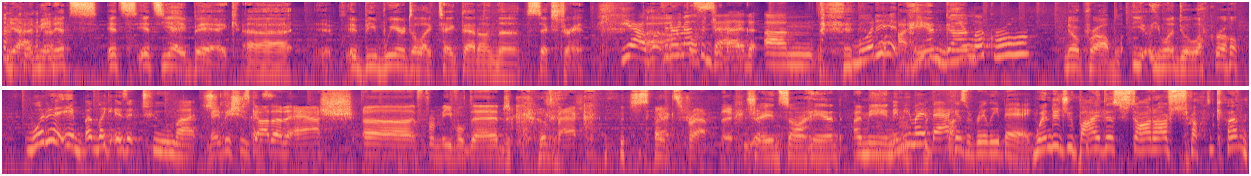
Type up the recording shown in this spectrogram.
yeah, I mean it's it's it's yay big. Uh, it, it'd be weird to like take that on the six train. yeah, what in her Michael messenger said. Um, would it A even be a handgun? luck roll? No problem. You, you want to do a luck roll? Would it? But like, is it too much? Maybe she's got an Ash uh, from Evil Dead back back strap there. Chainsaw hand. I mean, Maybe my bag is really big. when did you buy this sawed-off shotgun?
